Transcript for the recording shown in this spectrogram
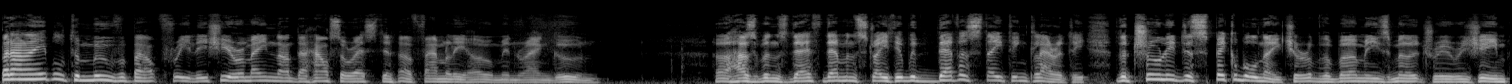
But unable to move about freely, she remained under house arrest in her family home in Rangoon. Her husband's death demonstrated with devastating clarity the truly despicable nature of the Burmese military regime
